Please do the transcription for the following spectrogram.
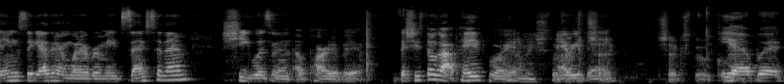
things together and whatever made sense to them, she wasn't a part of it. but she still got paid for it. Yeah, I mean, she still and got everything. check. Check still. Clear. Yeah, but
